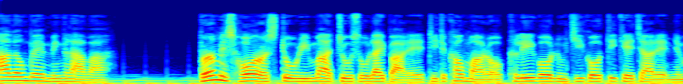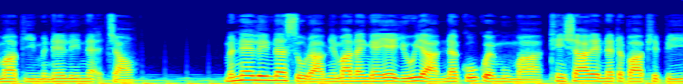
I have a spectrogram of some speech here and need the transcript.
အားလုံးပဲမင်္ဂလာပါ Burmese Horror Story မှကြိုဆိုလိုက်ပါတယ်ဒီတစ်ခေါက်မှာတော့ကလေးကောလူကြီးကောတီးခဲ့ကြတဲ့မြမပြည်မနယ်လေးနဲ့အကြောင်းမနယ်လေးနဲ့ဆိုတာမြန်မာနိုင်ငံရဲ့ရိုးရာနတ်ကိုးကွယ်မှုမှာထင်ရှားတဲ့နတ်တစ်ပါးဖြစ်ပြီး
